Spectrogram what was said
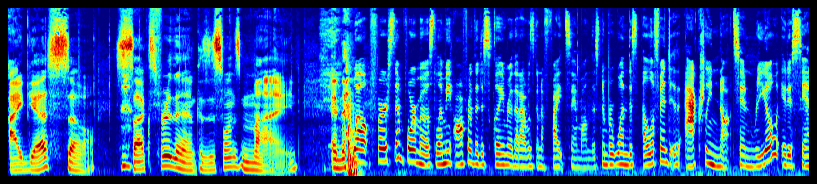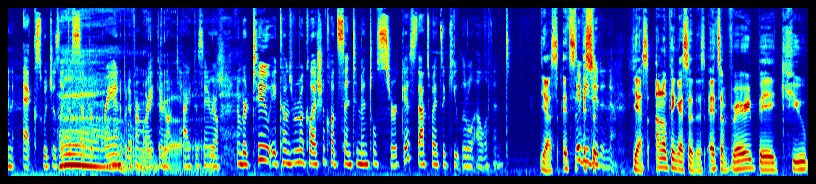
I guess so. Sucks for them cuz this one's mine." And then, Well, first and foremost, let me offer the disclaimer that I was going to fight Sam on this. Number one, this elephant is actually not Sanrio. It is San X, which is like a separate oh brand. But if I'm Oh right, they're not tagged to Sanrio. Number two, it comes from a collection called Sentimental Circus. That's why it's a cute little elephant. Yes, it's If you a- didn't know. Yes, I don't think I said this. It's a very big, cute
